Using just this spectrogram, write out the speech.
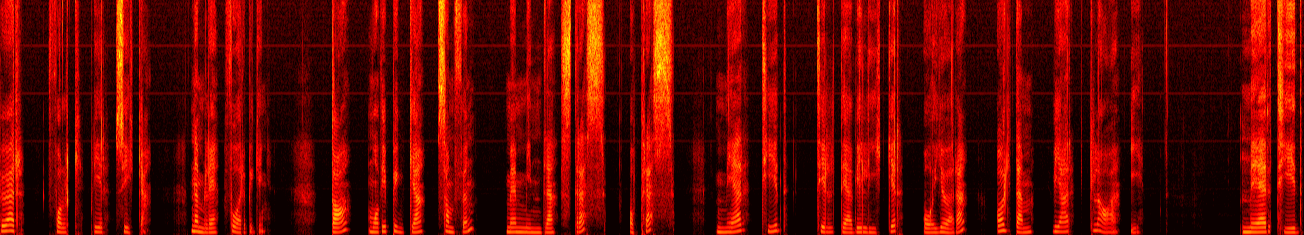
før folk blir syke, nemlig forebygging. Da må vi bygge samfunn med mindre stress og press, mer tid til det vi liker å gjøre, og dem vi er glade i. Mer tid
